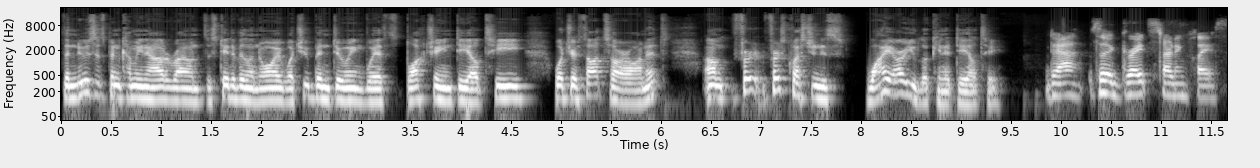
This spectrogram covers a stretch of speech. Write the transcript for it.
the news that's been coming out around the state of Illinois, what you've been doing with blockchain DLT, what your thoughts are on it. Um, for, first question is why are you looking at DLT? Yeah, it's a great starting place.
